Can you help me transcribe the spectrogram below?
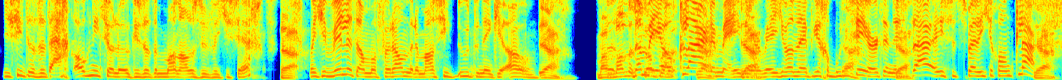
Je ziet dat het eigenlijk ook niet zo leuk is dat een man alles doet wat je zegt. ja, Want je wil het allemaal veranderen. Maar als hij het doet, dan denk je, oh. ja. Maar mannen dan ben je ook klaar ermee weer. Weet je, want dan heb je geboetseerd. En is daar is het spelletje gewoon klaar.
